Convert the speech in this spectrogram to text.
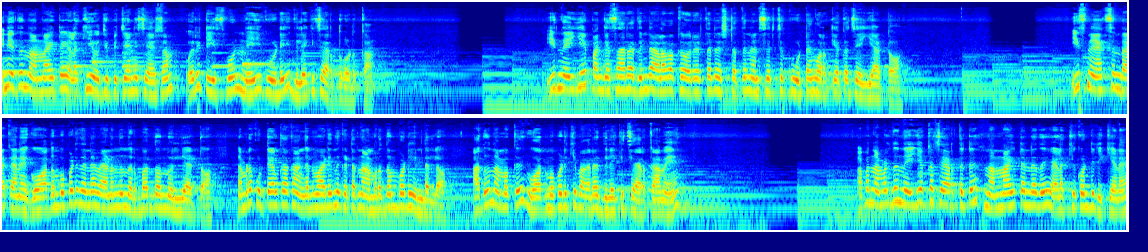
ഇനി ഇത് നന്നായിട്ട് ഇളക്കി യോജിപ്പിച്ചതിന് ശേഷം ഒരു ടീസ്പൂൺ നെയ്യ് കൂടി ഇതിലേക്ക് ചേർത്ത് കൊടുക്കാം. ഈ നെയ്യ് പഞ്ചസാര അതിന്റെ അളവൊക്കെ ഓരോരുത്തരുടെ ഇഷ്ടത്തിനനുസരിച്ച് കൂട്ടം കുറയ്ക്കുകയൊക്കെ ചെയ്യാട്ടോ ഈ സ്നാക്സ് ഉണ്ടാക്കാനേ ഗോതമ്പ് പൊടി തന്നെ വേണമെന്ന് നിർബന്ധമൊന്നുമില്ല കേട്ടോ. നമ്മുടെ കുട്ടികൾക്കൊക്കെ അംഗൻവാടിയിൽ നിന്ന് കിട്ടുന്ന അമൃതം പൊടി ഉണ്ടല്ലോ. അതും നമുക്ക് ഗോതമ്പ് പൊടിക്ക് പകരം ഇതിലേക്ക് ചേർക്കാമേ. അപ്പം നമ്മളിത് നെയ്യൊക്കെ ചേർത്തിട്ട് നന്നായിട്ട് തന്നെ ഇത് ഇളക്കിക്കൊണ്ടിരിക്കണേ.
